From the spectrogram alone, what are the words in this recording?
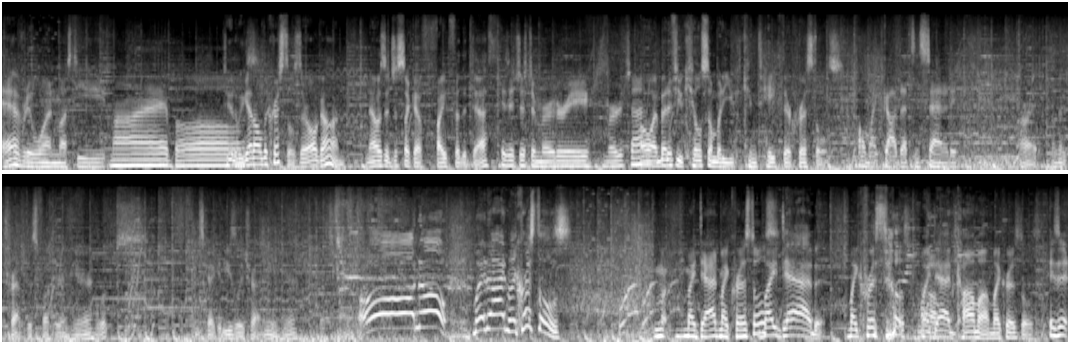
everyone must eat my balls. Dude, we got all the crystals. They're all gone. Now is it just like a fight for the death? Is it just a murdery murder time? Oh, I bet if you kill somebody, you can take their crystals. oh my god, that's insanity. All right, I'm gonna trap this fucker in here. Whoops. This guy could easily trap me in here. That's fine. Oh no! My dad, my crystals. My, my dad, my crystals. My dad, my crystals. My Oh. dad, comma, my crystals. Is it?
